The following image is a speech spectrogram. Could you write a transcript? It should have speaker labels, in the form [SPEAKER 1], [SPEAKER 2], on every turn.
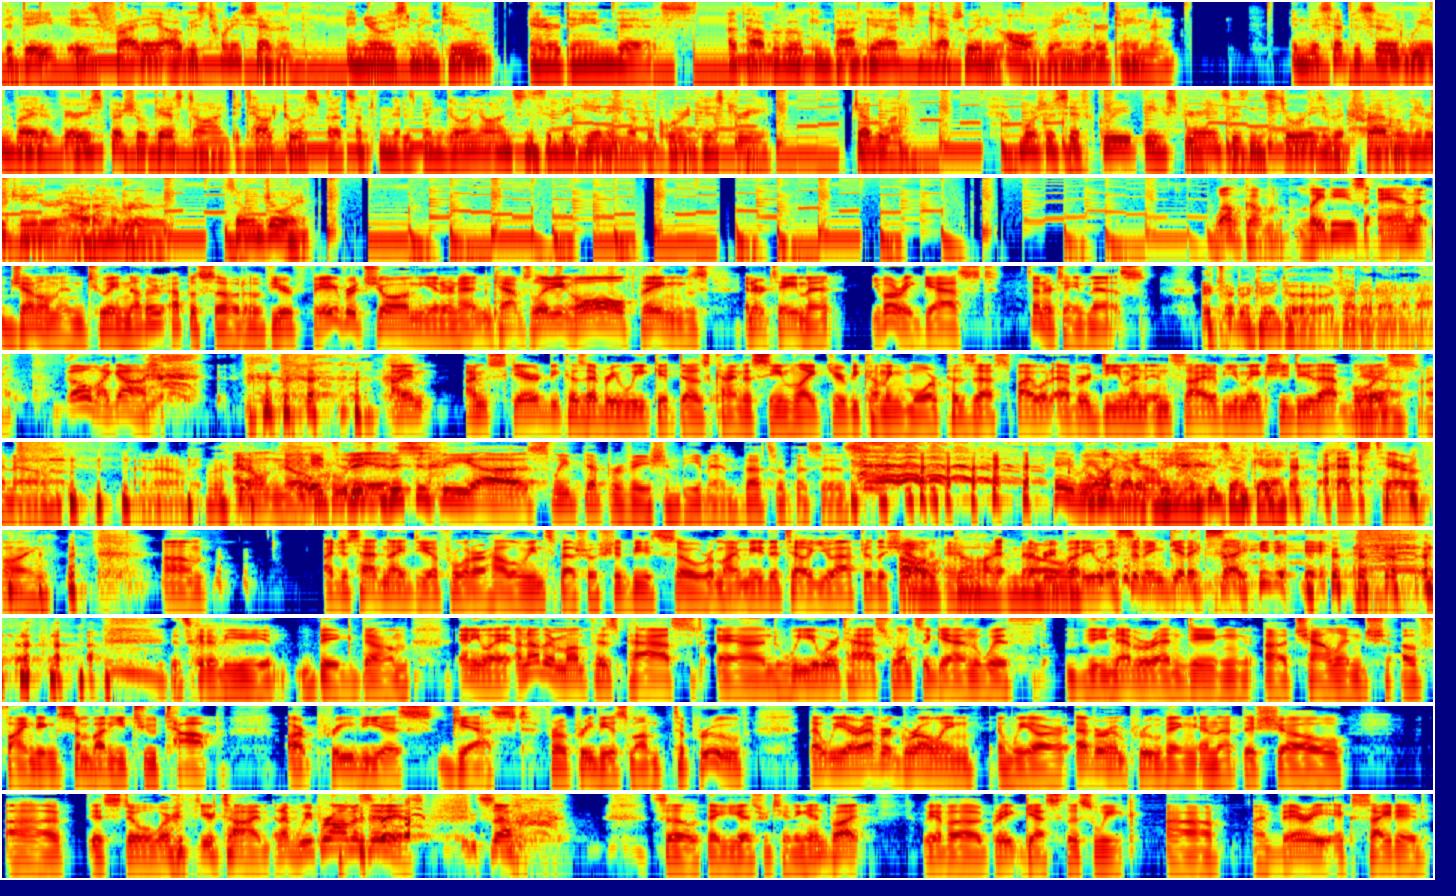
[SPEAKER 1] The date is Friday, August 27th, and you're listening to Entertain This, a thought provoking podcast encapsulating all things entertainment. In this episode, we invite a very special guest on to talk to us about something that has been going on since the beginning of recorded history juggling. More specifically, the experiences and stories of a traveling entertainer out on the road. So enjoy.
[SPEAKER 2] Welcome, ladies and gentlemen, to another episode of your favorite show on the internet, encapsulating all things entertainment. You've already guessed. It's Entertain This.
[SPEAKER 3] It's entertainment.
[SPEAKER 2] Oh my god. I'm I'm scared because every week it does kind of seem like you're becoming more possessed by whatever demon inside of you makes you do that voice.
[SPEAKER 4] Yeah, I know. I know.
[SPEAKER 2] I don't know
[SPEAKER 4] It's,
[SPEAKER 2] who
[SPEAKER 4] this,
[SPEAKER 2] he is.
[SPEAKER 4] this is the uh, sleep deprivation demon. That's what this is.
[SPEAKER 1] Hey, we
[SPEAKER 2] Oh
[SPEAKER 1] all
[SPEAKER 2] my
[SPEAKER 1] got our
[SPEAKER 2] God.
[SPEAKER 1] demons. It's okay.
[SPEAKER 2] That's terrifying. um, I just had an idea for what our Halloween special should be, so remind me to tell you after the show.
[SPEAKER 4] Oh,
[SPEAKER 2] and
[SPEAKER 4] God, no.
[SPEAKER 2] everybody listening, get excited. it's gonna be big dumb. Anyway, another month has passed, and we were tasked once again with the never-ending uh, challenge of finding somebody to top our previous guest from a previous month to prove that we are ever growing and we are ever improving, and that this show uh, is still worth your time, and we promise it is. so, so thank you guys for tuning in. But we have a great guest this week. Uh, I'm very excited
